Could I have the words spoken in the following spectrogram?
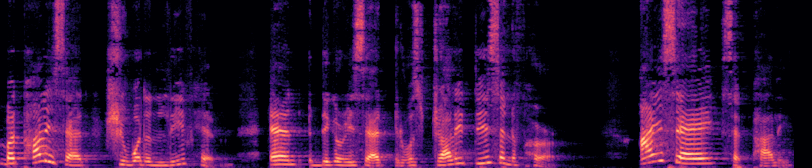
But Polly said she wouldn't leave him, and Diggory said it was jolly decent of her. I say, said Polly,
